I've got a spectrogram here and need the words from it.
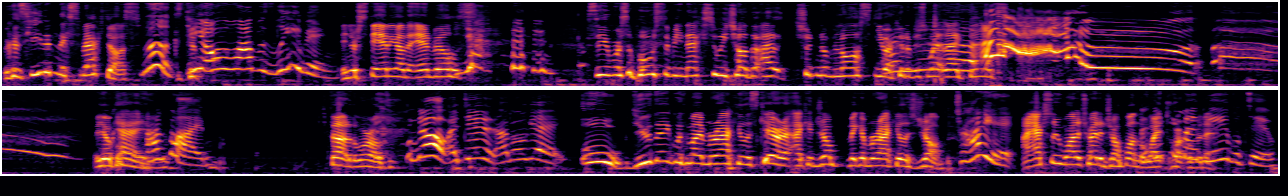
Because he didn't expect us. Look, see, all the lava's leaving. And you're standing on the anvils? Yes. See, we're supposed to be next to each other. I shouldn't have lost you. I could have just went like this. Are you okay? I'm fine. You fell out of the world. No, I didn't. I'm okay. Ooh, do you think with my miraculous carrot I could jump, make a miraculous jump? Try it. I actually want to try to jump on the I white think you might over be there. able to.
